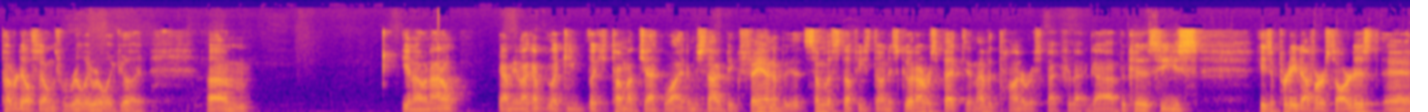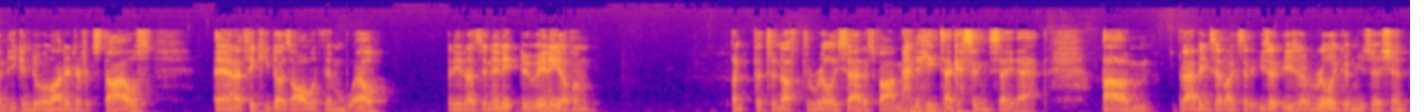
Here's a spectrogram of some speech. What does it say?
Coverdale sounds really really good. Um, you know, and I don't. I mean, like I'm like you like you're talking about Jack White. I'm just not a big fan of. Some of the stuff he's done is good. I respect him. I have a ton of respect for that guy because he's he's a pretty diverse artist and he can do a lot of different styles. And I think he does all of them well, but he doesn't any, do any of them that's enough to really satisfy my needs. I guess I can say that. Um, but that being said, like I said, he's a he's a really good musician,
